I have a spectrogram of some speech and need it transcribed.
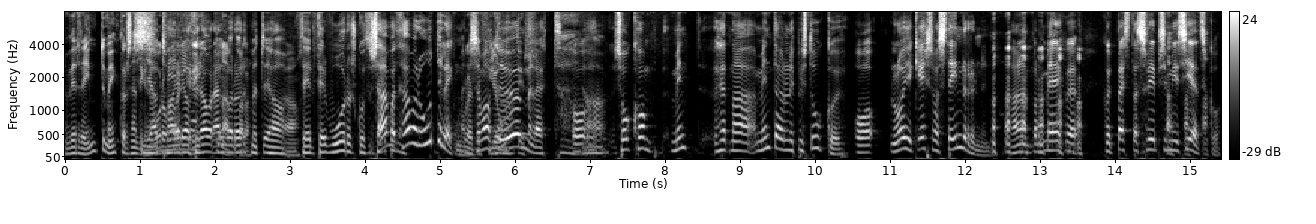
Við reyndum einhverja sendingar já já, Já. Þeir, þeir voru sko það var, það var útileikmenn sem áttu ömulegt og svo kom mynd, hérna, myndafélun upp í stúku og Logi Geirs var steinrunnin. Hann er bara með eitthvað, eitthvað besta svip sem ég séð sko.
